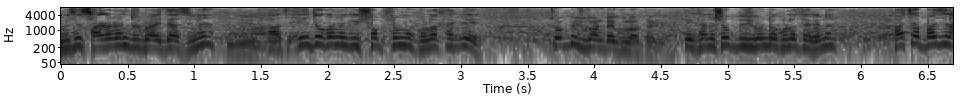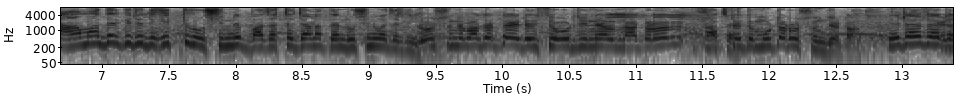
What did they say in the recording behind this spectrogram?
Mrs Sagar enterprise আছি না? আচ্ছা এই দোকানে কি সবসময় খোলা থাকে? চব্বিশ ঘন্টায় খোলা থাকে। এখানে চব্বিশ ঘণ্টা খোলা থাকে না? আচ্ছা বাজার আমাদেরকে যদি একটু রসুনের বাজারটা জানাতেন রসুন বাজার কি? রসুনের বাজারটা এটা হচ্ছে অরিজিনাল নাটোরের সবচেয়ে মোটা রসুন যেটা। এটা এটা এটা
